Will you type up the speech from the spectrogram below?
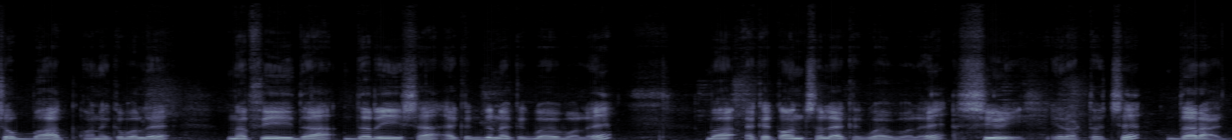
সব্বাক অনেকে বলে নাফিদা দরিসা এক একজন এক একভাবে বলে বা এক এক অঞ্চলে এক একভাবে বলে সিঁড়ি এর অর্থ হচ্ছে দারাজ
